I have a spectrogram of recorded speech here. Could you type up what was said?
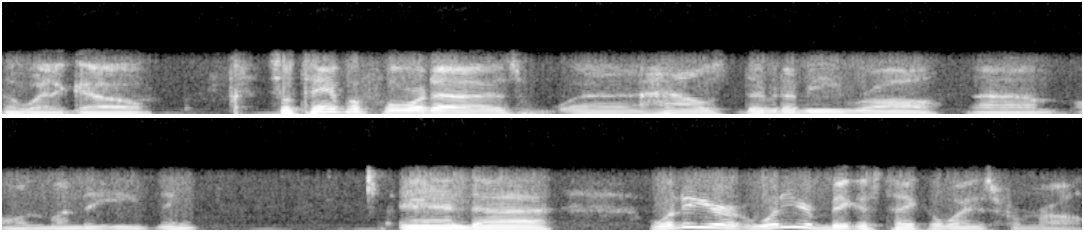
the way to go. So Tampa, Florida is uh, housed WWE Raw um, on Monday evening. And uh, what are your what are your biggest takeaways from Raw?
